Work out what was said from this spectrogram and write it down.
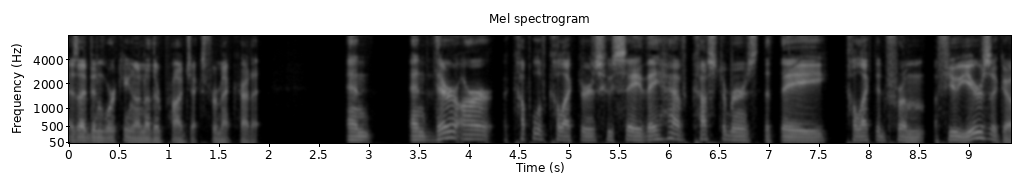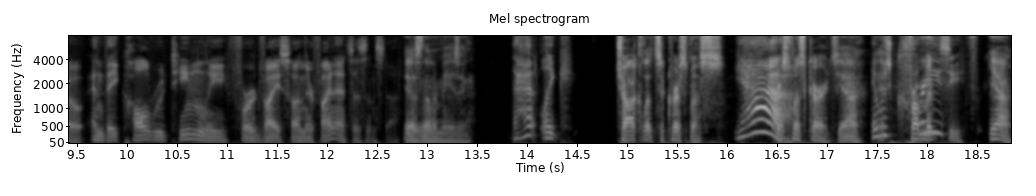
as I've been working on other projects for MetCredit. And and there are a couple of collectors who say they have customers that they collected from a few years ago and they call routinely for advice on their finances and stuff. yeah, isn't that amazing? That like Chocolates at Christmas, yeah. Christmas cards. Yeah, It was From a- crazy. yeah,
